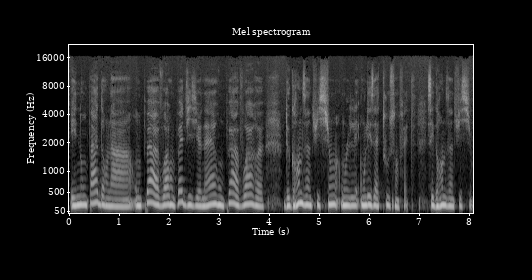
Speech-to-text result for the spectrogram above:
et non pas dans la. On peut avoir, on peut être visionnaire, on peut avoir euh, de grandes intuitions. On les, on les, a tous en fait, ces grandes intuitions.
